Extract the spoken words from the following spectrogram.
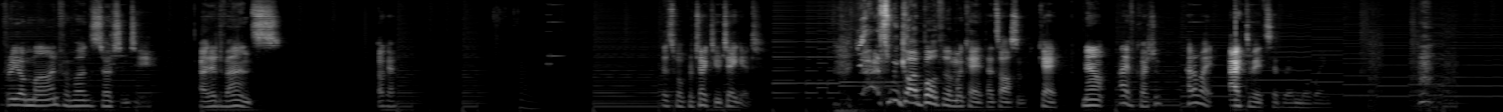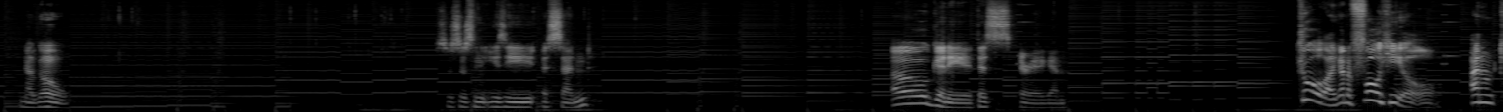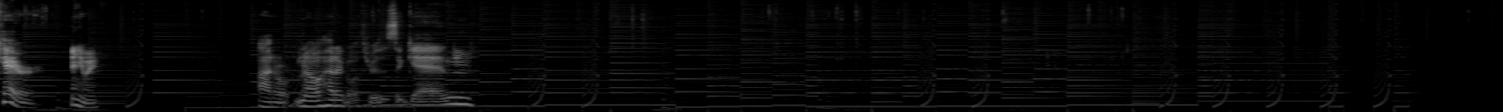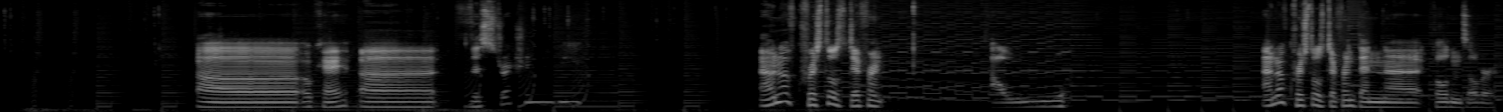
Free your mind from uncertainty. I'd advance. Okay. This will protect you. Take it. Yes, we got both of them. Okay, that's awesome. Okay, now I have a question. How do I activate said rainbow wing? now go. So just an easy ascend. Oh, goody. This area again. Cool, I got a full heal. I don't care. Anyway. I don't know how to go through this again. Okay. Uh, this direction, maybe? I don't know if Crystal's different... Ow. I don't know if Crystal's different than uh, Gold and Silver.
